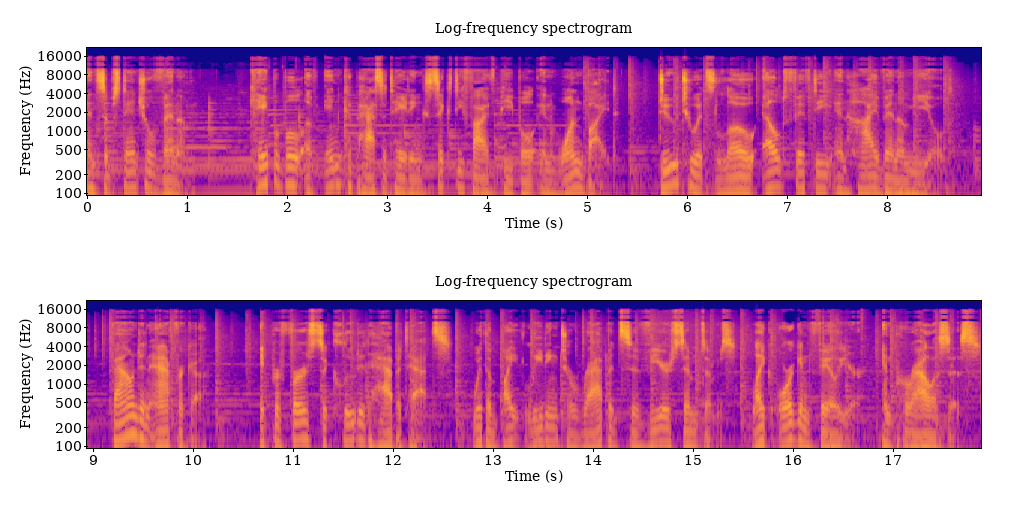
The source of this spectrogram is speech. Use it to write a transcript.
and substantial venom, capable of incapacitating 65 people in one bite due to its low LD50 and high venom yield. Found in Africa, it prefers secluded habitats with a bite leading to rapid severe symptoms like organ failure and paralysis.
